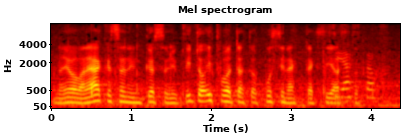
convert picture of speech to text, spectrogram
Na jó van, elköszönünk, köszönjük. Itt, itt voltatok, puszi nektek, sziasztok! Sziasztok!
